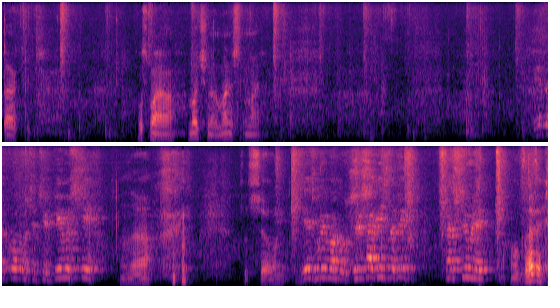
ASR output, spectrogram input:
Так, тут Усма ночью нормально снимает. Это комната терпимости. Да. Тут все. Здесь вы могу. Ты садись в этой кастрюле. Вот в этой.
